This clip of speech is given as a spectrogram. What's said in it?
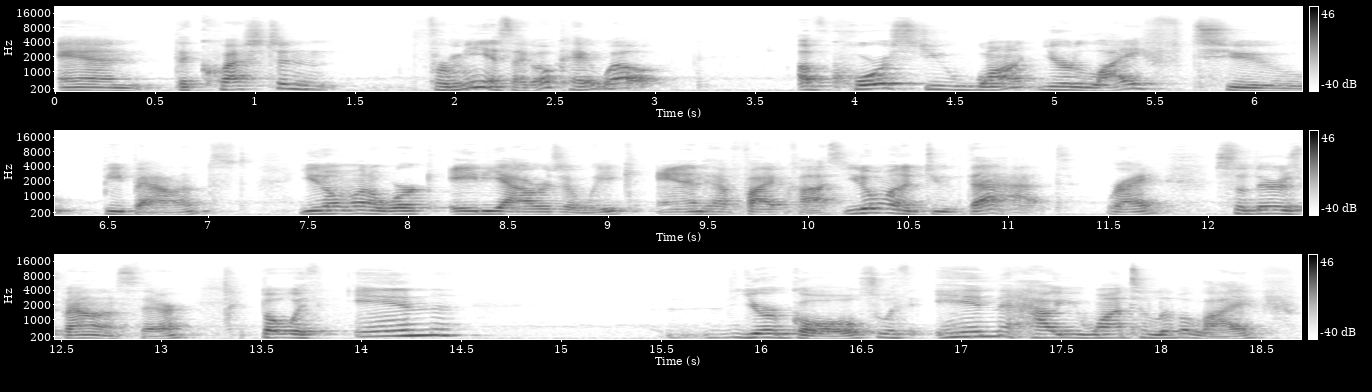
And the question for me is like, okay, well, of course you want your life to be balanced. You don't want to work 80 hours a week and have five classes. You don't want to do that, right? So there's balance there. But within your goals, within how you want to live a life,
